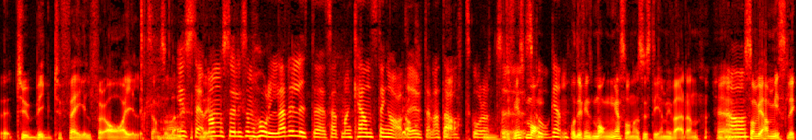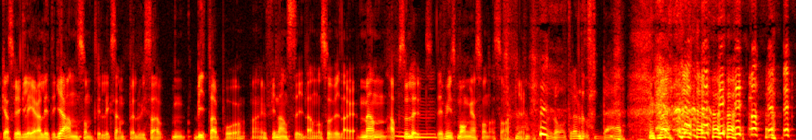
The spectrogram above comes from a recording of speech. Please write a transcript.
eh, too big to fail för AI. Liksom, sådär. Just det, man måste liksom hålla det lite så att man kan stänga av det utan att allt går åt det finns eh, mång- skogen. och det finns många sådana system i världen eh, Ja. som vi har misslyckats reglera lite grann, som till exempel vissa mm, bitar på finanssidan och så vidare. Men absolut, Mm. det finns många sådana saker. Låter ändå sådär. Men,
